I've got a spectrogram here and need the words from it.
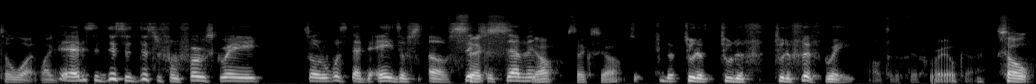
to what like Yeah, this is this is this is from first grade. So what's that? The age of of six, or seven Yep, six. Yep. to the to the to the to the fifth grade. Oh, to the fifth grade. Okay. So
